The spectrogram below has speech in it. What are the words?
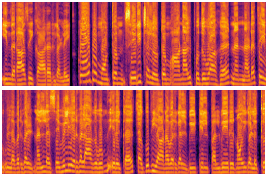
இந்த ராசிக்காரர்களை. கோபமூட்டும் செரிச்சலூட்டும். ஆனால் பொதுவாக நன்னடத்தை உள்ளவர்கள் நல்ல செவிலியர்களாகவும் இருக்க தகுதியானவர்கள். வீட்டில் பல்வேறு நோய்களுக்கு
